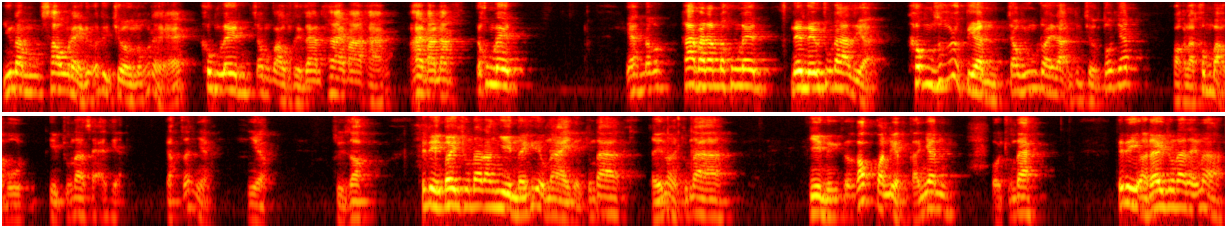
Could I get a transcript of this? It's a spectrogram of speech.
những năm sau này nữa thị trường nó có thể không lên trong vòng thời gian hai ba tháng hai ba năm nó không lên. Nha nó hai ba năm nó không lên. Nên nếu chúng ta gì ạ? À, không giữ được tiền trong những giai đoạn thị trường tốt nhất hoặc là không bảo bùn thì chúng ta sẽ gì ạ? gặp rất nhiều nhiều rủi ro. Thế thì bây chúng ta đang nhìn thấy cái điều này để chúng ta thấy là chúng ta nhìn cái góc quan điểm cá nhân của chúng ta. Thế thì ở đây chúng ta thấy là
